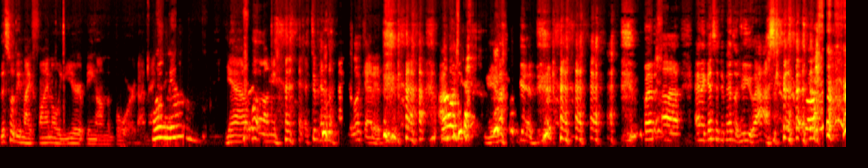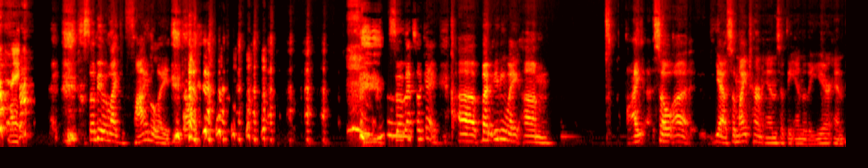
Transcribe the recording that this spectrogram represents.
this will be my final year being on the board. I'm oh, actually, oh no. Yeah, well, I mean, it depends on how you look at it. oh, yeah. You know, good. but, uh, and I guess it depends on who you ask. right. Some people are like, finally. so that's okay. Uh, but anyway, um, I so uh, yeah, so my term ends at the end of the year, and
